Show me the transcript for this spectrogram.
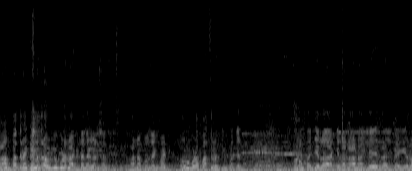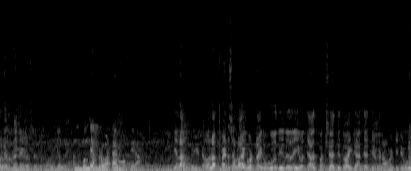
ನಾಮಪತ್ರ ಹಾಕಿಲ್ಲ ಅಂದ್ರೆ ಅವ್ರಿಗೂ ಕೂಡ ನಾವು ಅಭಿನಂದನೆಗಳು ಅನ್ನ ಪೂಜಾಗಿ ಮಾಡಿ ಅವರು ಕೂಡ ಪಾತ್ರ ಅಂತ ತಿಳ್ಕೊತೇನೆ ಬಂದಿಲ್ಲ ಹಾಕಿಲ್ಲ. ನಾನು ಇಲ್ಲಿ ರಾಜಕೀಯ ಅಭಿನಂದನೆಗಳು ಸರ್ ಅವ್ರಿಗೆಲ್ಲ. ಮುಂದೆ ಎಲ್ಲರೂ ಒಟ್ಟಾಗಿ ಹೋಗ್ತೀರಾ ಅಂತ. ಇಲ್ಲ, ಈ ಡೆವಲಪ್ಮೆಂಟ್ ಸಲುವಾಗಿ ಒಟ್ಟಾಗಿ ಹೋಗೋದು ಇದ್ದದೆ ಇವತ್ತು ಯಾವ್ದು ಪಕ್ಷಾತೀತವಾಗಿ ಜಾತ್ಯತೀತವಾಗಿ ನಾವು ಹೊಂಟಿದ್ದೀವಿ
